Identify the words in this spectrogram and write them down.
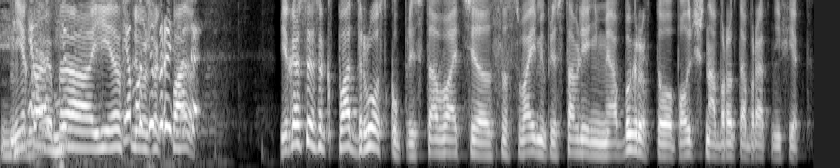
Мне Я кажется, если Я молчу уже про Ведьмака. Мне кажется, если к подростку приставать э, со своими представлениями об играх, то получишь, наоборот, обратный эффект.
